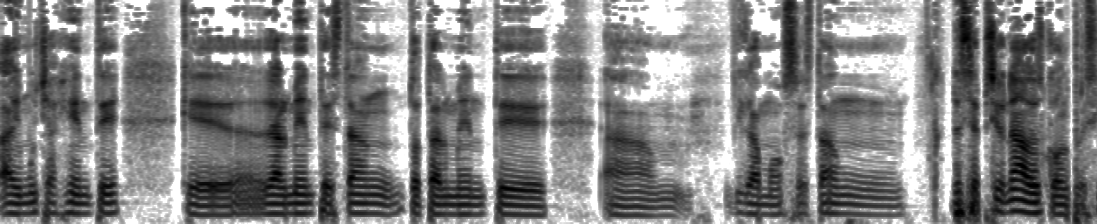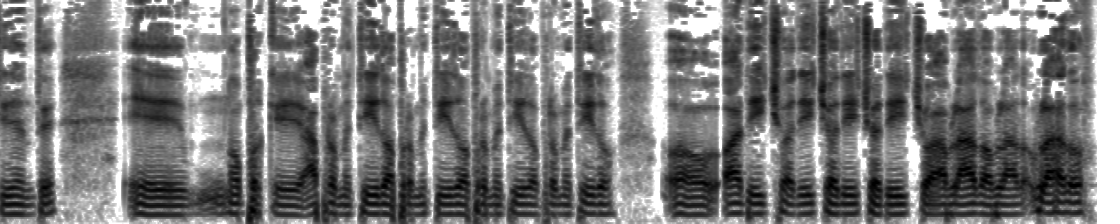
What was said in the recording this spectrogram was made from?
hay mucha gente que realmente están totalmente am, digamos están decepcionados con el presidente eh, no porque ha prometido ha prometido ha prometido ha prometido o ha dicho ha dicho ha dicho ha dicho ha hablado ha hablado ha hablado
